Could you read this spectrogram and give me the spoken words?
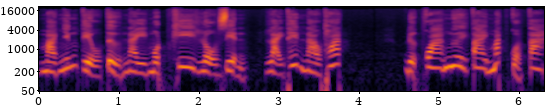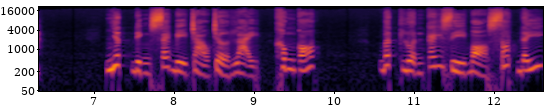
mà những tiểu tử này một khi lộ diện, lại thế nào thoát. Được qua ngươi tai mắt của ta. Nhất định sẽ bị trào trở lại, không có. Bất luận cái gì bỏ sót đấy.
